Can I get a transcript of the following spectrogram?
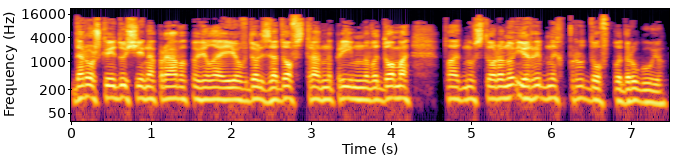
Дорожка, идущая направо, повела ее вдоль задов странноприимного дома по одну сторону и рыбных прудов по другую.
